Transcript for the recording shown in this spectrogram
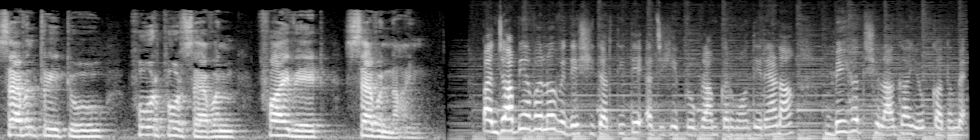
732 447 5879 ਪੰਜਾਬੀਆਂ ਵੱਲੋਂ ਵਿਦੇਸ਼ੀ ਧਰਤੀ ਤੇ ਅਜਿਹੇ ਪ੍ਰੋਗਰਾਮ ਕਰਵਾਉਂਦੇ ਰਹਿਣਾ ਬੇहद ਸ਼ਲਾਘਾਯੋਗ ਕਦਮ ਹੈ।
